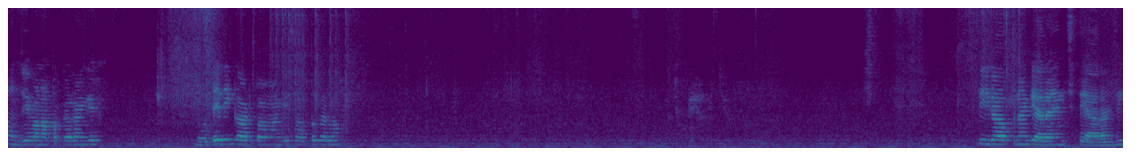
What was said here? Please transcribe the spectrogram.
ਹਾਂਜੀ, ਹੁਣ ਆਪਾਂ ਕਰਾਂਗੇ ਮੋਢੇ ਦੀ ਕਾਟ ਪਾਵਾਂਗੇ ਸਭ ਤੋਂ ਪਹਿਲਾਂ। ਤੀਰਾ ਆਪਣਾ 11 ਇੰਚ ਤਿਆਰ ਆ ਜੀ।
